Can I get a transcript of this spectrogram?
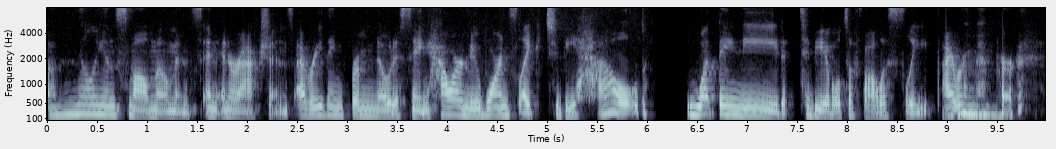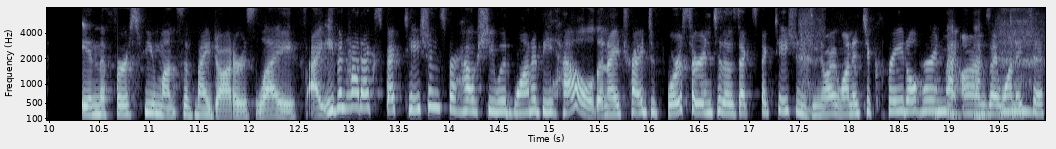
a million small moments and interactions, everything from noticing how our newborns like to be held, what they need to be able to fall asleep. I mm-hmm. remember in the first few months of my daughter's life, I even had expectations for how she would want to be held. And I tried to force her into those expectations. You know, I wanted to cradle her in my arms, I wanted to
